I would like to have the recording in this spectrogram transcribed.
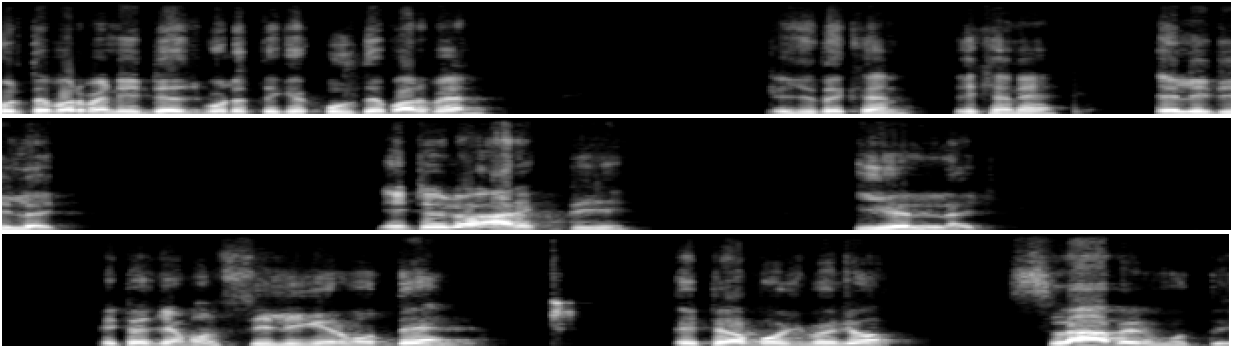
করতে পারবেন, এই ড্যাশবোর্ডের থেকে খুলতে পারবেন। এই যে দেখেন, এখানে এলইডি লাইট এটা হলো আরেকটি ইএল লাইট এটা যেমন সিলিং এর মধ্যে, এটা বসবে হলো স্ল্যাবের মধ্যে।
